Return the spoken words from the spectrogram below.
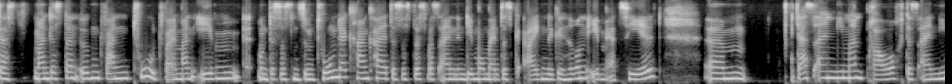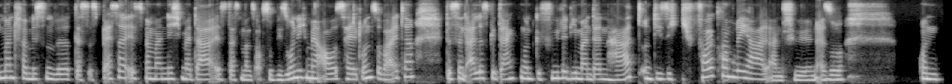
dass man das dann irgendwann tut, weil man eben, und das ist ein Symptom der Krankheit, das ist das, was einen in dem Moment das eigene Gehirn eben erzählt. Ähm, dass einen niemand braucht, dass einen niemand vermissen wird, dass es besser ist, wenn man nicht mehr da ist, dass man es auch sowieso nicht mehr aushält und so weiter. Das sind alles Gedanken und Gefühle, die man dann hat und die sich vollkommen real anfühlen. Also, und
